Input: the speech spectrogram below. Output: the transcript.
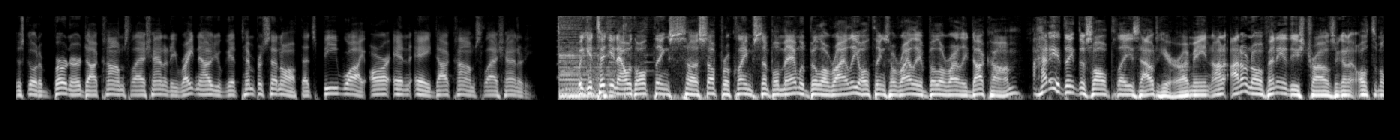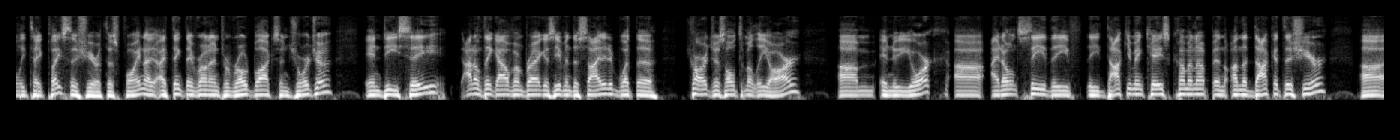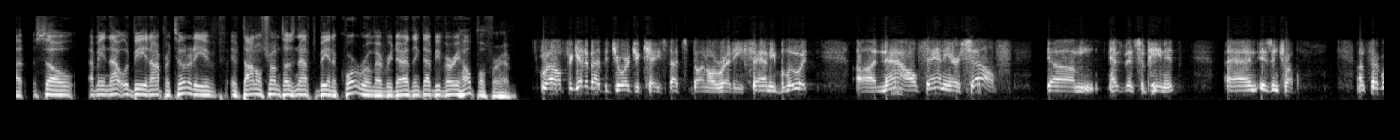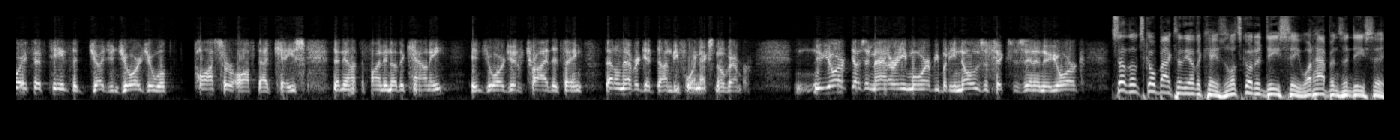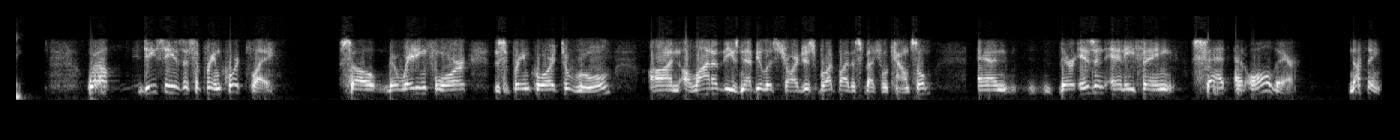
Just go to byrna.com slash Hannity. Right now, you'll get 10% off. That's B-Y-R-N-A dot com slash Hannity. We continue now with all things uh, self-proclaimed simple man with Bill O'Reilly. All things O'Reilly at BillO'Reilly.com. How do you think this all plays out here? I mean, I, I don't know if any of these trials are going to ultimately take place this year at this point. I, I think they've run into roadblocks in Georgia, in D.C. I don't think Alvin Bragg has even decided what the charges ultimately are um, in New York. Uh, I don't see the the document case coming up in, on the docket this year. Uh, so, I mean, that would be an opportunity if, if Donald Trump doesn't have to be in a courtroom every day. I think that'd be very helpful for him. Well, forget about the Georgia case. That's done already. Fani blew it. Uh, now, Fani herself um, has been subpoenaed and is in trouble. On February 15th, the judge in Georgia will toss her off that case. Then they'll have to find another county in Georgia to try the thing. That'll never get done before next November. New York doesn't matter anymore. Everybody knows the fix is in in New York. So let's go back to the other cases. Let's go to D.C. What happens in D.C.? Well, D.C. is a Supreme Court play. So they're waiting for the Supreme Court to rule on a lot of these nebulous charges brought by the special counsel and there isn't anything set at all there. Nothing.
